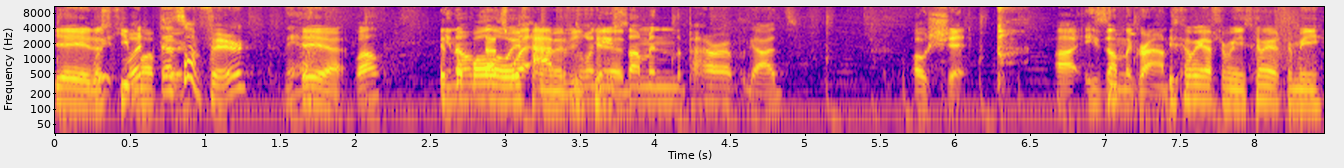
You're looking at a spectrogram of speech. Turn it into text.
yeah, yeah, just Wait, keep what? him up That's there. not fair. Yeah. yeah. Well, you the know that's what from him if happens you when you summon the power up gods. Oh shit. Uh, he's on the ground. He's coming after me. He's coming after me.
